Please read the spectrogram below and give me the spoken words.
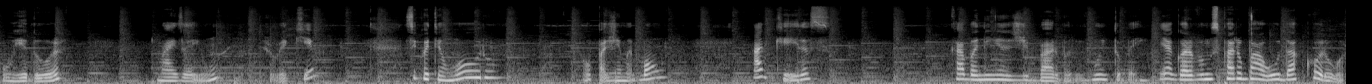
corredor, mais aí um, deixa eu ver aqui, 51 ouro, opa, gema é bom, arqueiras, cabaninhas de bárbaros, muito bem. E agora vamos para o baú da coroa.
